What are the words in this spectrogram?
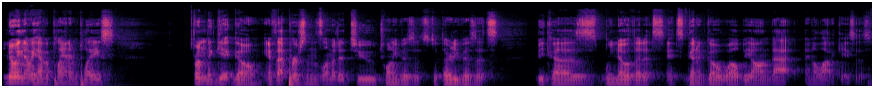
knowing that we have a plan in place from the get go if that person's limited to 20 visits, to 30 visits because we know that it's it's going to go well beyond that in a lot of cases.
